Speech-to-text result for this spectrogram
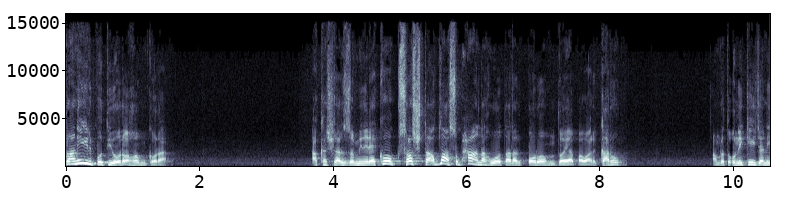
প্রাণীর প্রতিও রহম করা। আকাশ আর জমিনের একক স্রষ্টা আল্লাহ তার পরম দয়া পাওয়ার কারণ আমরা তো অনেকেই জানি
